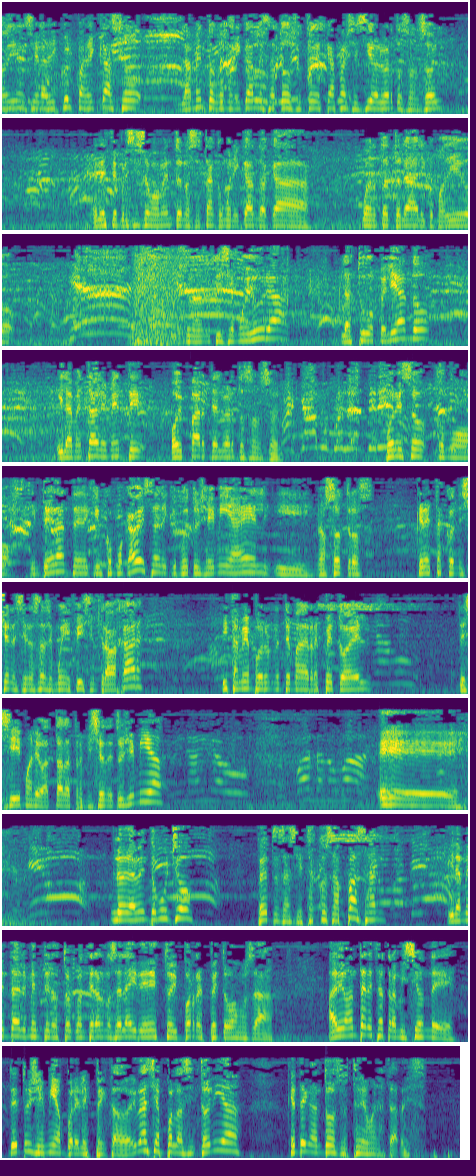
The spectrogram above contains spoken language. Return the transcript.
audiencia, las disculpas del caso. Lamento comunicarles a todos ustedes que ha fallecido Alberto Sonsol. En este preciso momento nos están comunicando acá, bueno, tanto Lali como Diego. Es una noticia muy dura, la estuvo peleando y lamentablemente hoy parte Alberto Sonsol. Por eso, como integrante del equipo, como cabeza del equipo de Tuya él y nosotros, que en estas condiciones se nos hace muy difícil trabajar, y también por un tema de respeto a él, decidimos levantar la transmisión de Tuya y. Eh, lo lamento mucho, pero esto es así, estas cosas pasan y lamentablemente nos toca enterarnos al aire de esto y por respeto vamos a, a levantar esta transmisión de, de Tuya y Mía por el espectador. Gracias por la sintonía, que tengan todos ustedes buenas tardes.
